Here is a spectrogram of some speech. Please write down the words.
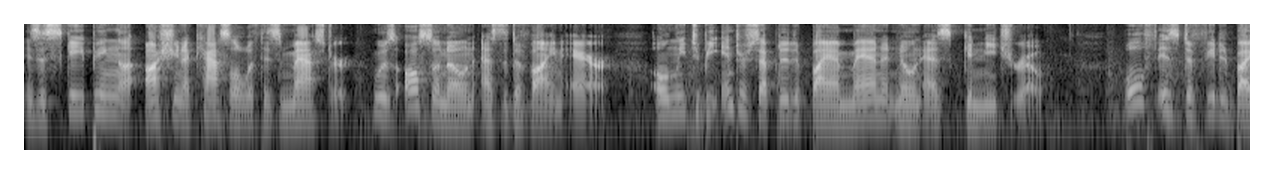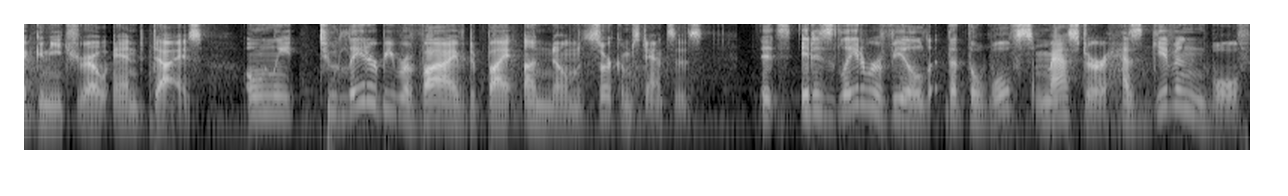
is escaping uh, Ashina Castle with his master, who is also known as the Divine Heir, only to be intercepted by a man known as Genichiro. Wolf is defeated by Genichiro and dies, only to later be revived by unknown circumstances. It's, it is later revealed that the Wolf's master has given Wolf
